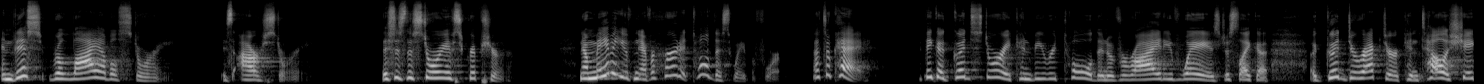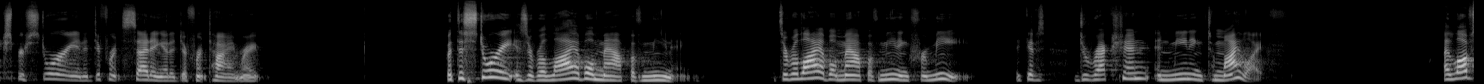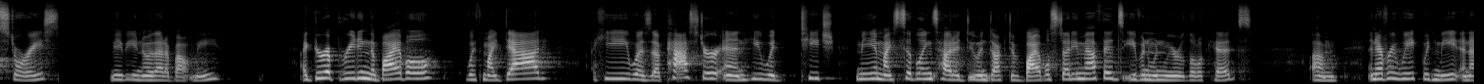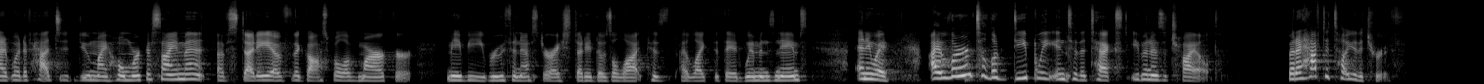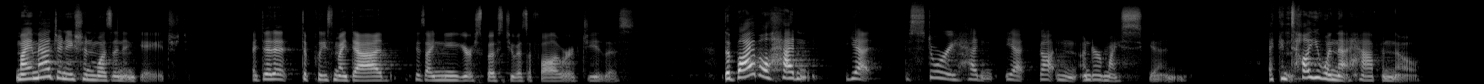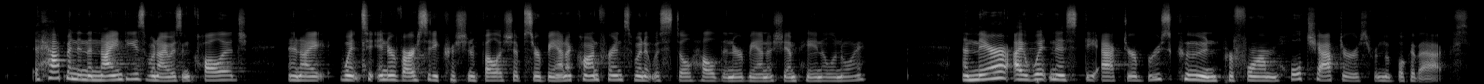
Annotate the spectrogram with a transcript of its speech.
And this reliable story is our story. This is the story of Scripture. Now, maybe you've never heard it told this way before. That's okay. I think a good story can be retold in a variety of ways, just like a, a good director can tell a Shakespeare story in a different setting at a different time, right? But this story is a reliable map of meaning. It's a reliable map of meaning for me. It gives direction and meaning to my life. I love stories. Maybe you know that about me. I grew up reading the Bible with my dad he was a pastor and he would teach me and my siblings how to do inductive Bible study methods, even when we were little kids. Um, and every week we'd meet, and I would have had to do my homework assignment of study of the Gospel of Mark or maybe Ruth and Esther. I studied those a lot because I liked that they had women's names. Anyway, I learned to look deeply into the text even as a child. But I have to tell you the truth my imagination wasn't engaged. I did it to please my dad because I knew you're supposed to as a follower of Jesus. The Bible hadn't yet, the story hadn't yet gotten under my skin. I can tell you when that happened, though. It happened in the 90s when I was in college, and I went to InterVarsity Christian Fellowship's Urbana conference when it was still held in Urbana, Champaign, Illinois. And there I witnessed the actor Bruce Kuhn perform whole chapters from the book of Acts.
